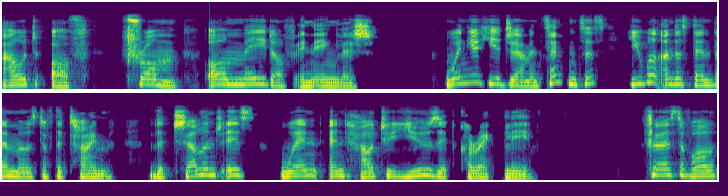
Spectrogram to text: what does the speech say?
out of, from, or made of in English. When you hear German sentences, you will understand them most of the time. The challenge is when and how to use it correctly. First of all,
